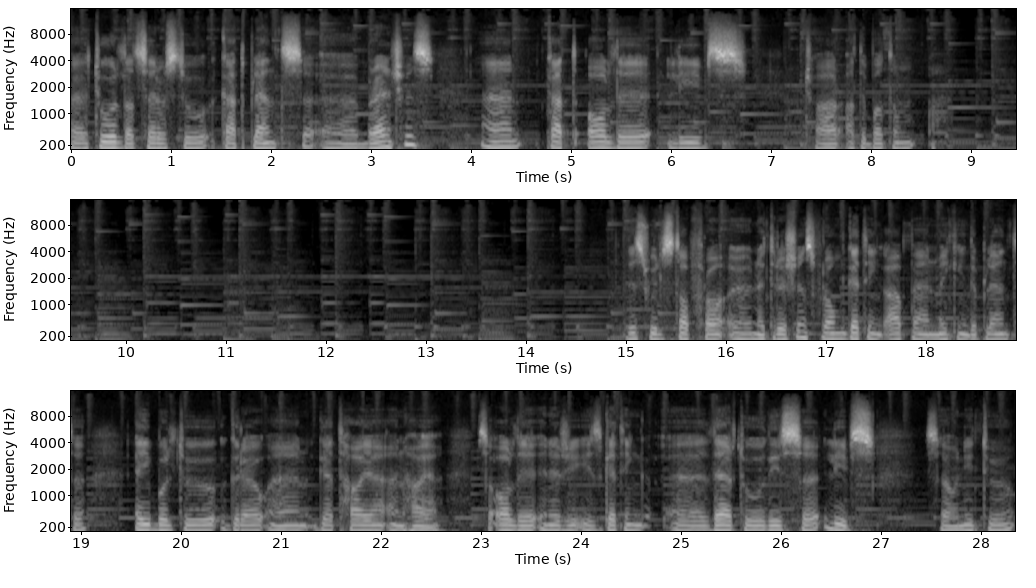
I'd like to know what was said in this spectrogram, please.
uh, tool that serves to cut plants uh, branches and cut all the leaves which are at the bottom. This will stop from uh, from getting up and making the plant uh, able to grow and get higher and higher. So all the energy is getting uh, there to these uh, leaves. So we need to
